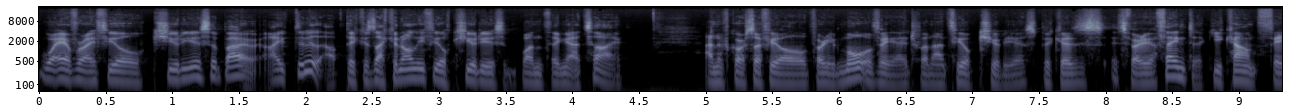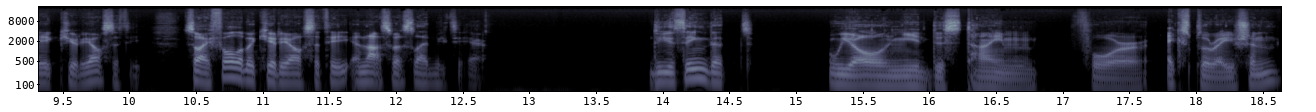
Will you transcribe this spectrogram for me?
whatever I feel curious about, I do that because I can only feel curious one thing at a time. And of course, I feel very motivated when I feel curious because it's very authentic. You can't fake curiosity. So I follow my curiosity, and that's what's led me to here do you think that we all need this time for exploration?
